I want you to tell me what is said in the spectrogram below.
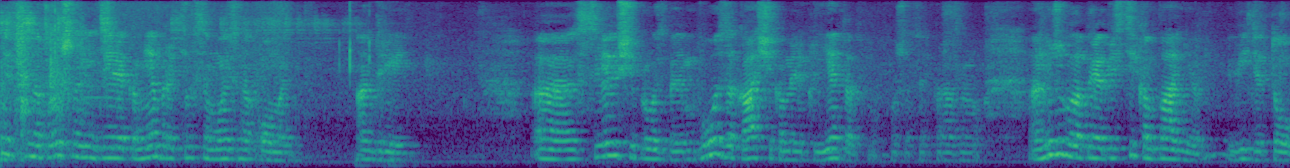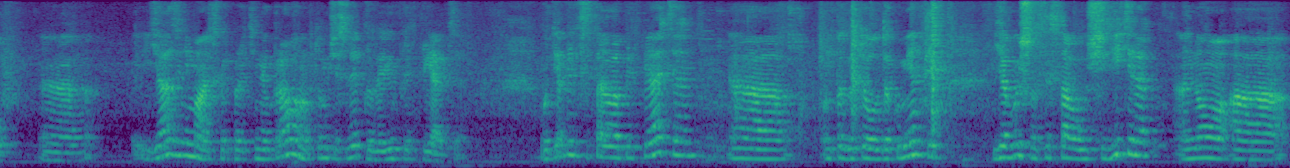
Пятницу на прошлой неделе ко мне обратился мой знакомый Андрей э, с следующей просьбой. Его заказчикам или клиентов, ну, можно сказать по-разному, э, нужно было приобрести компанию в виде ТОВ. Э, Я занимаюсь корпоративным правом, а в том числе продаю предприятия. Вот я представила предприятие, он подготовил документы, я вышла с состава учредителя, но а,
